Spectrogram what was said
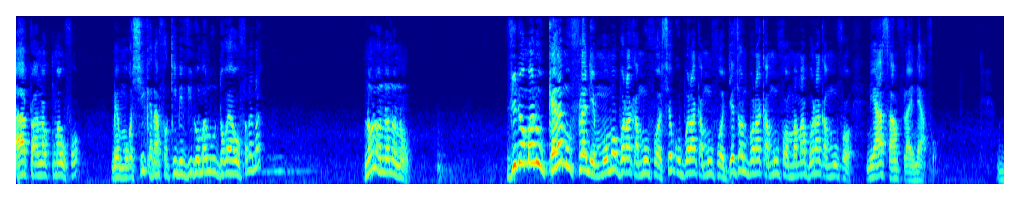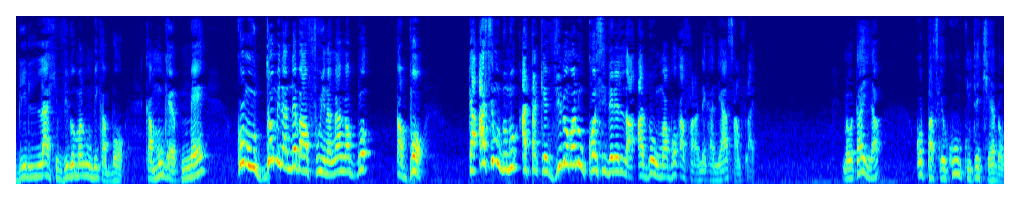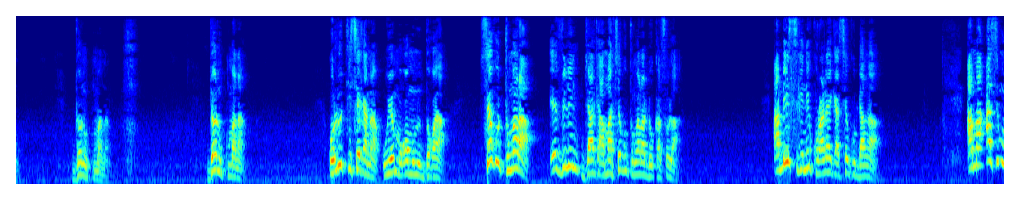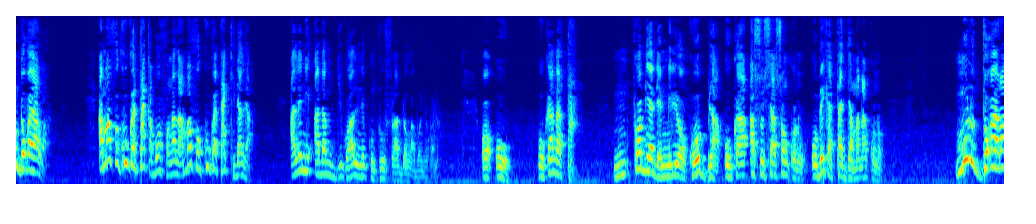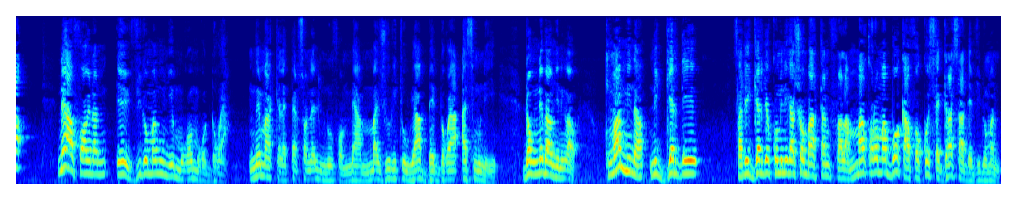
a y'a to an ka kumaw fɔ mɛ mɔgɔ si kana fɔ k'i bɛ videomaniw dɔgɔya o fana na non non non non non videomaniw kɛlɛ min filɛ nin ye momo bɔra ka mun fɔ seku bɔra ka mun fɔ jason bɔra ka mun fɔ mama bɔra ka mun fɔ nin y'a san fila ye ne y'a fɔ bilahi vigomaniw bɛ ka bɔ ka mun kɛ mɛ komi don min na ne b'a f'u ɲɛna n k'an ka bɔ ka bɔ ka asimu ninnu atake vigomaniw kɔnsidere la a don u ma bɔ ka fara ne kan nin y'a san fila ye mɛ o t'a yira ko parce que k'u tun tɛ tiɲɛ dɔn jɔni kuma na jɔni kuma na olu tɛ se ka na u ye mɔgɔ minnu dɔgɔya segu tumara evelyn jake a ma segu tunkara don kaso la a b'i sigi ni kuranɛ ye ka se k'u danga a ma asimu dɔgɔya wa a m'a fɔ k'u ka taa ka bɔ fanga la a m'a fɔ k'u ka taa kida la ale ni adamu diko hali ne tun t'u fila dɔn ka bɔ ɲɔgɔn na ɔ o o kana ta combien de millions k'o bila u ka association kɔnɔ o bɛ ka taa jamana kɔnɔ minnu dɔgɔyara ne y'a fɔ aw ɲɛna ee videomaniw ye mɔgɔ mɔgɔ dɔgɔya ne ma kɛlɛ personnel ninnu fɔ mais a majorité u y'a bɛɛ dɔgɔya asimu de ye donc ne b'aw ɲininka o tuma min na ni guerre de c'est à dire guerre de communication b'a tan ni fila la makɔrɔ ma bɔ k'a fɔ ko c'est grâce à des videomans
